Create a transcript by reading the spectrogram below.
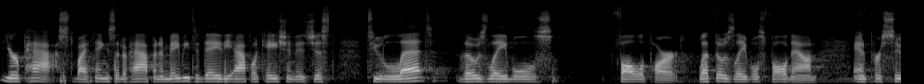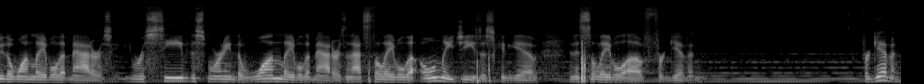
your past, by things that have happened. And maybe today the application is just to let those labels fall apart, let those labels fall down, and pursue the one label that matters. Receive this morning the one label that matters, and that's the label that only Jesus can give, and it's the label of forgiven. Forgiven.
